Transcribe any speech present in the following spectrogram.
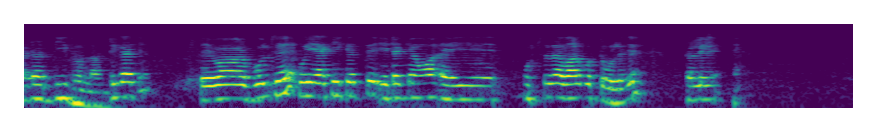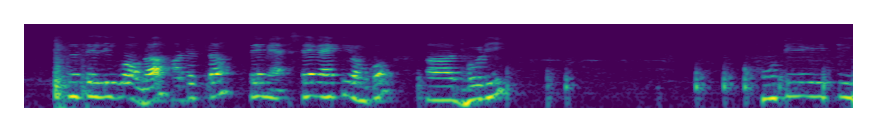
এটা ডি ধরলাম, ঠিক আছে? তো এবার বলছে ওই একই ক্ষেত্রে এটাকে আমার এই উচ্চতা বার করতে বলেছে। তাহলে লিখব আমরা আটেরটা সেম সেম একই অঙ্ক। ধরি খুঁটিটি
